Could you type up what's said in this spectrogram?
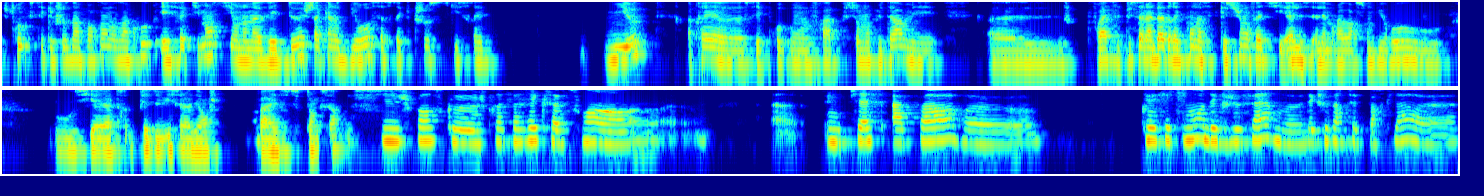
je trouve que c'est quelque chose d'important dans un couple. Et effectivement, si on en avait deux, chacun notre bureau, ça serait quelque chose qui serait mieux. Après, euh, c'est on le fera sûrement plus tard, mais euh, c'est plus à Nada de répondre à cette question. En fait, si elle, elle aimerait avoir son bureau ou, ou si elle a une pièce de vie, ça la dérange pas tant que ça. Si je pense que je préférerais que ça soit une pièce à part. Euh effectivement dès que je ferme, dès que je ferme cette porte là,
